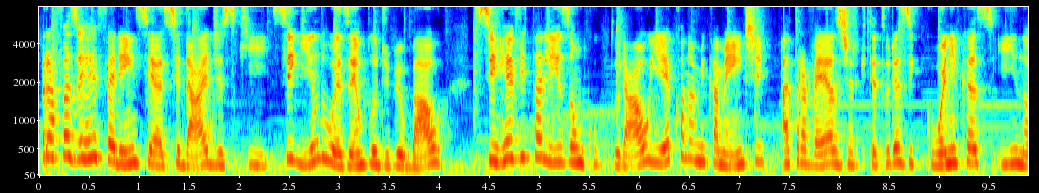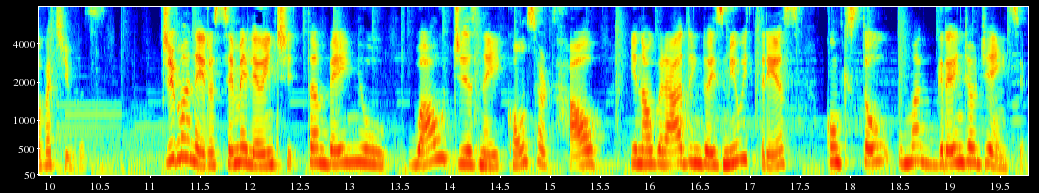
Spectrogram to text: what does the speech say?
para fazer referência a cidades que, seguindo o exemplo de Bilbao, se revitalizam cultural e economicamente através de arquiteturas icônicas e inovativas. De maneira semelhante, também o Walt Disney Concert Hall, inaugurado em 2003, conquistou uma grande audiência.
